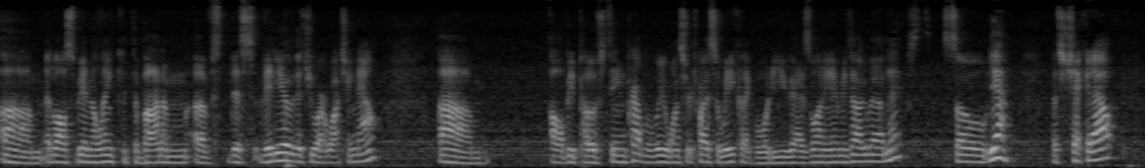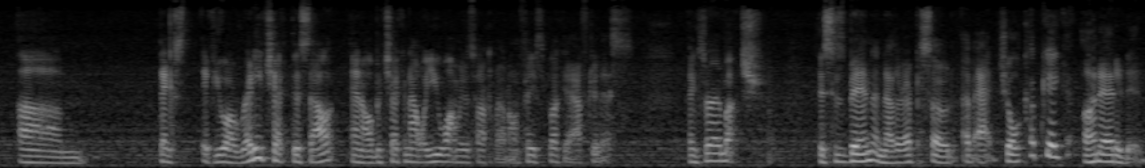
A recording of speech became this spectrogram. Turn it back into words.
Um, it'll also be in the link at the bottom of this video that you are watching now. Um, I'll be posting probably once or twice a week. Like, what do you guys want to hear me talk about next? So yeah, let's check it out. Um, thanks if you already checked this out, and I'll be checking out what you want me to talk about on Facebook after this. Thanks very much. This has been another episode of At Joel Cupcake Unedited.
